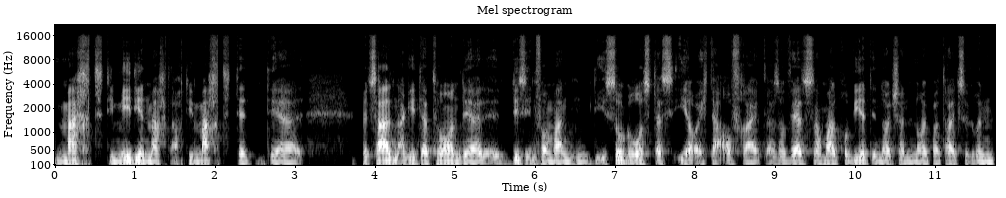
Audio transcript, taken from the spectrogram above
Macht, die Medienmacht, auch die Macht der der bezahlten Agitatoren, der, äh, Disinformanten, die ist so groß, dass ihr euch da aufreibt. Also, wer es noch mal probiert, in Deutschland 'ne neue Partei zu gründen,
